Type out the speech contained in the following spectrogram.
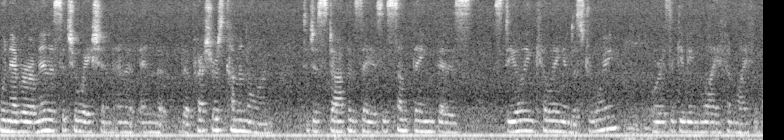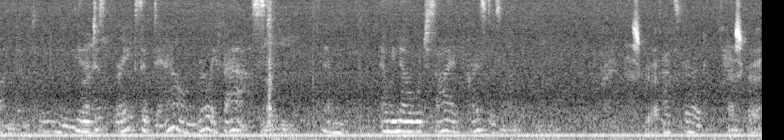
whenever I'm in a situation and, and the, the pressure is coming on, to just stop and say, is this something that is stealing, killing, and destroying? Mm-hmm. Or is it giving life and life abundant? Mm-hmm. You know, it just breaks it down really fast. Mm-hmm. And, and we know which side Christ is on. that's good. That's good. That's good.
